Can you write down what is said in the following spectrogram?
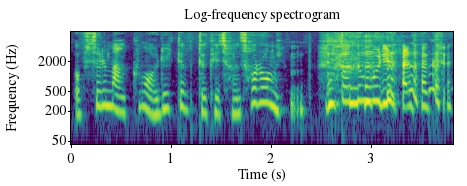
없을 만큼 어릴 때부터 그전 서러움이 또 눈물이 날라 그래.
